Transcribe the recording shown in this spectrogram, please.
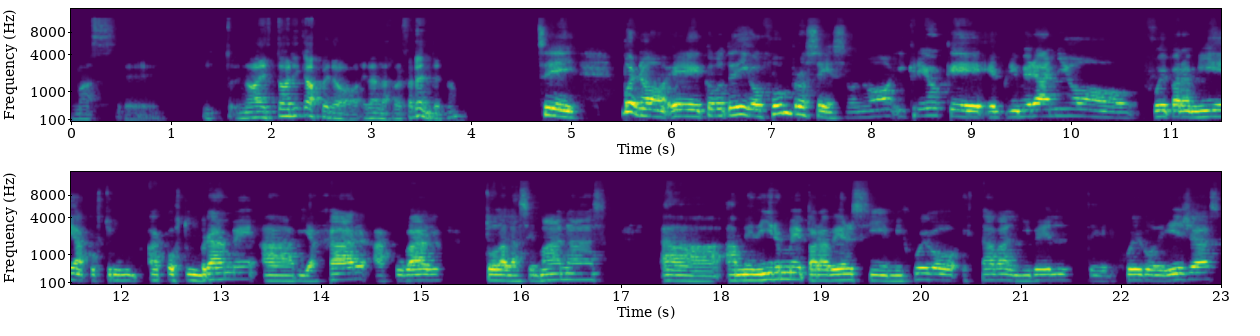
más, eh, no históricas, pero eran las referentes, ¿no? Sí, bueno, eh, como te digo, fue un proceso, ¿no? Y creo que el primer año fue para mí acostumbrarme a viajar, a jugar todas las semanas, a, medirme para ver si mi juego estaba al nivel del juego de ellas.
